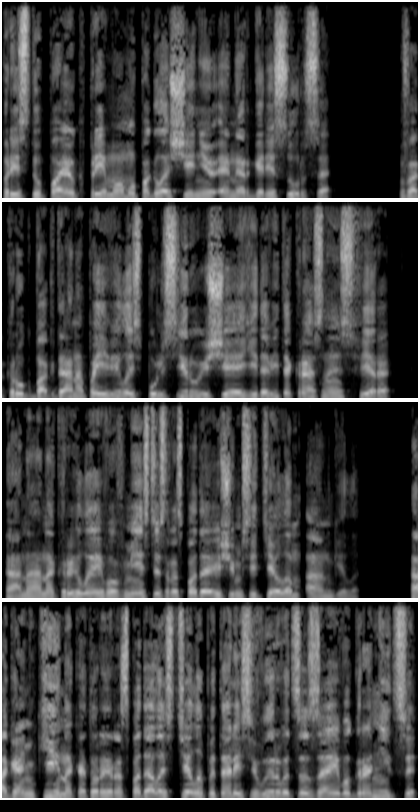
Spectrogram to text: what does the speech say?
Приступаю к прямому поглощению энергоресурса!» Вокруг Богдана появилась пульсирующая ядовито-красная сфера. Она накрыла его вместе с распадающимся телом ангела. Огоньки, на которые распадалось тело, пытались вырваться за его границы,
